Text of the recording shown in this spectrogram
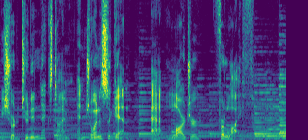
Be sure to tune in next time and join us again at Larger for Life.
